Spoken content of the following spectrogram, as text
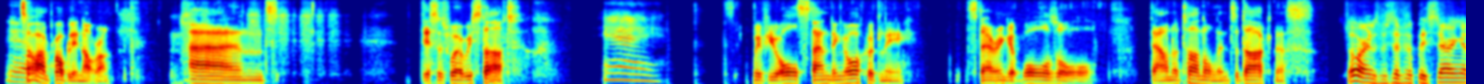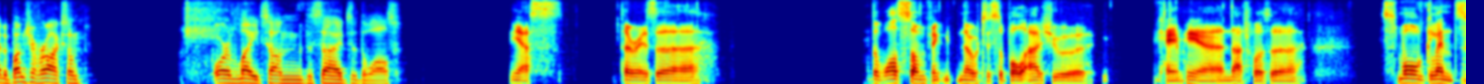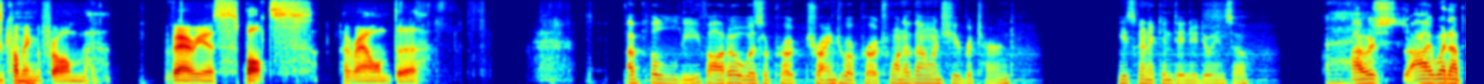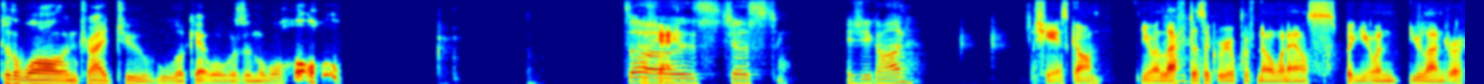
Yeah. so I'm probably not wrong. And this is where we start. Yay. with you all standing awkwardly, staring at walls or down a tunnel into darkness. Soren specifically staring at a bunch of rocks on or lights on the sides of the walls. Yes, there is a. There was something noticeable as you uh, came here, and that was a small glint coming from various spots around the. I believe Otto was approach trying to approach one of them when she returned. He's gonna continue doing so. I was I went up to the wall and tried to look at what was in the wall. So Okay. it's just. Is she gone? She is gone. You are left as a group with no one else but you and Eulandric.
